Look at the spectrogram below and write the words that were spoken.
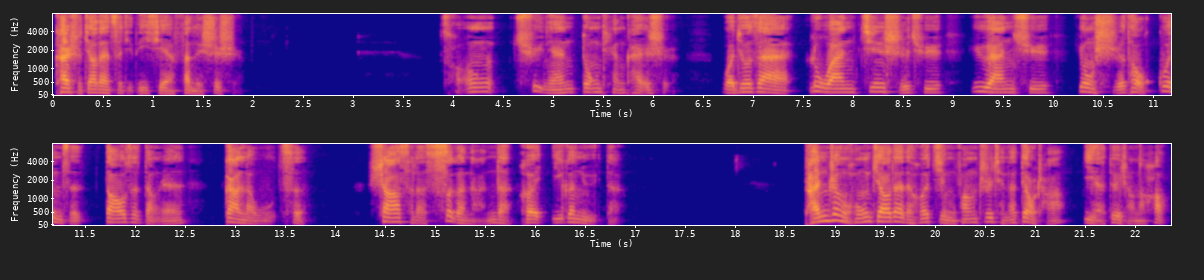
开始交代自己的一些犯罪事实。从去年冬天开始，我就在六安金石区、玉安区用石头、棍子、刀子等人干了五次，杀死了四个男的和一个女的。谭正红交代的和警方之前的调查也对上了号，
